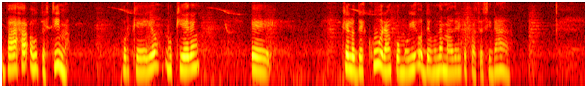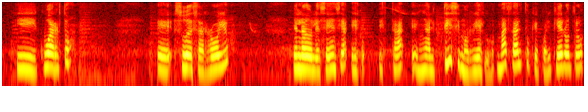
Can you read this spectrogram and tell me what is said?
baja autoestima porque ellos no quieren eh, que los descubran como hijos de una madre que fue asesinada. Y cuarto, eh, su desarrollo en la adolescencia está en altísimo riesgo, más alto que cualquier otro,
